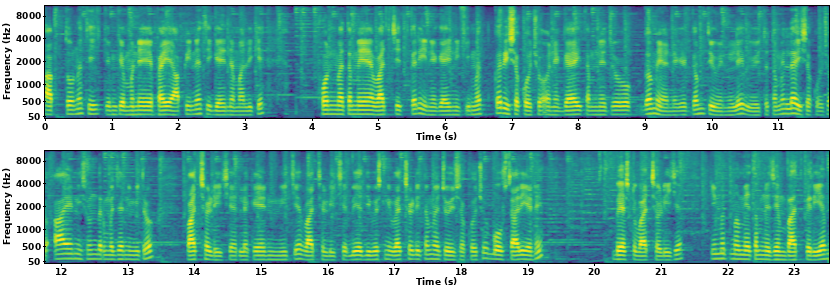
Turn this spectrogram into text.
આપતો નથી, કેમ કે મને ભાઈ આપી નથી ગાયના માલિકે. ફોનમાં તમે વાતચીત કરીને ગાયની કિંમત કરી શકો છો અને ગાય તમને જો ગમે અને ગમતી હોય ને લેવી હોય તો તમે લઈ શકો છો. આ એની સુંદર મજાની મિત્રો વાછરડી છે, એટલે કે એની નીચે વાછરડી છે. બે દિવસની વાછરડી તમે જોઈ શકો છો. બહુ સારી અને બેસ્ટ વાછરડી છે. કિંમતમાં મેં તમને જેમ વાત કરી એમ,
